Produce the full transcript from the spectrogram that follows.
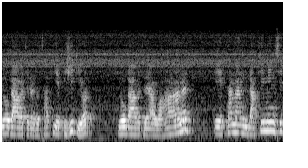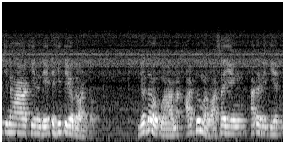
යෝගාවචරයට සතිය පිහිටියොත් යෝගාවචරය වහාම ඒ Taman දකිමින් සිටිනවා කියන දෙයට හිත යොදවන්න යොදවපුවාම අඩුම වශයෙන් අර විදියට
